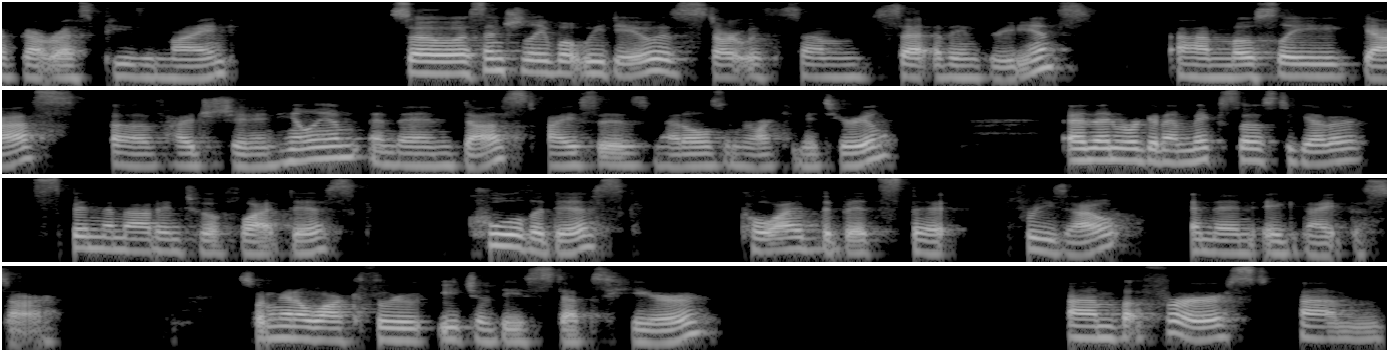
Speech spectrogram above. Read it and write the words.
I've got recipes in mind. So essentially what we do is start with some set of ingredients, um, mostly gas of hydrogen and helium, and then dust, ices, metals, and rocky material. And then we're gonna mix those together, spin them out into a flat disk, cool the disk, collide the bits that freeze out, and then ignite the star. So I'm going to walk through each of these steps here. Um, but first, um,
